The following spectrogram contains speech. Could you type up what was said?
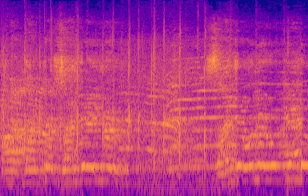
మా డాక్టర్ సంజయ్ ఉన్నాడు సంజయ్ ఉన్నాడు కొట్టిండు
